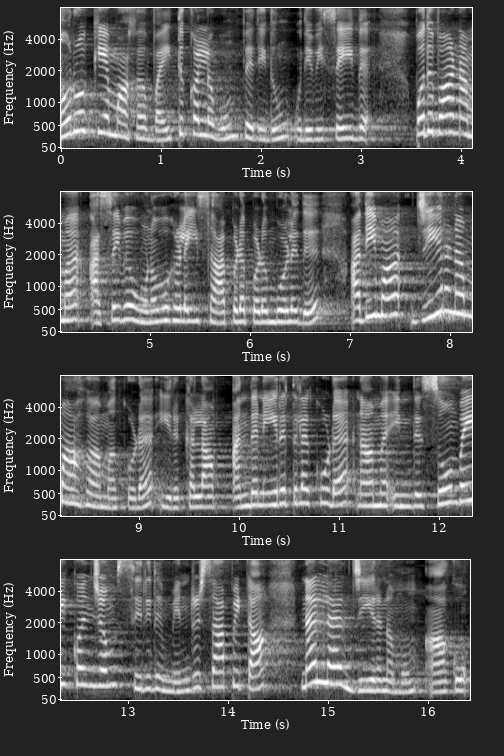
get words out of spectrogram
ஆரோக்கியமாக வைத்துக்கொள்ளவும் பெரிதும் உதவி செய்து. பொதுவாக நம்ம அசைவ உணவுகளை சாப்பிடப்படும் பொழுது அதிகமாக ஜீரணமாகாமல் கூட இருக்கலாம். அந்த நேரத்தில் கூட நாம் இந்த சோம்பை கொஞ்சம் சிறிது மென்று சாப்பிட்டு நல்ல ஜீரணமும் ஆகும்.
